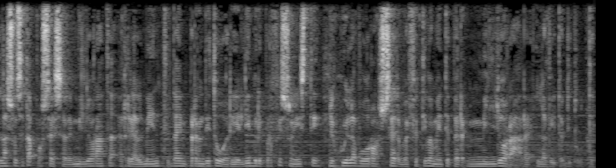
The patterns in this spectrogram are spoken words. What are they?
la società possa essere migliorata realmente da imprenditori e liberi professionisti il cui lavoro serve effettivamente per migliorare la vita di tutti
